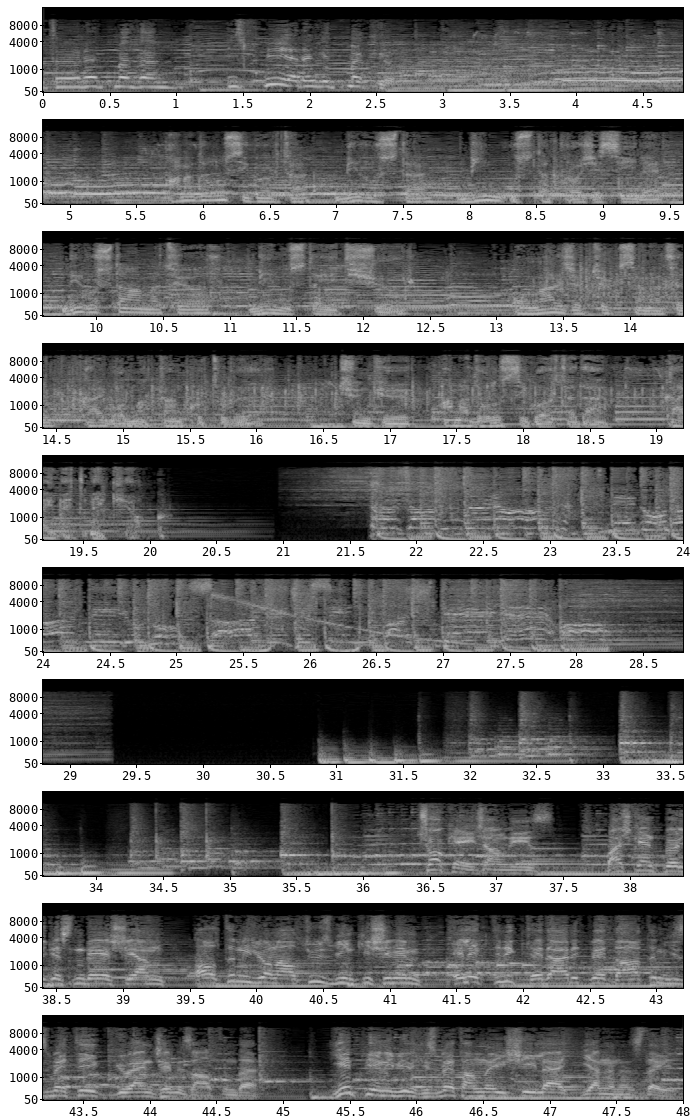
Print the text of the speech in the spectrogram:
Sanatı öğretmeden hiçbir yere gitmek yok. Anadolu Sigorta bir usta bin usta projesiyle bir usta anlatıyor bin usta yetişiyor. Onlarca Türk sanatı kaybolmaktan kurtuluyor. Çünkü Anadolu Sigorta'da kaybetmek yok. Çok heyecanlıyız. Başkent bölgesinde yaşayan 6 milyon 600 bin kişinin elektrik tedarik ve dağıtım hizmeti güvencemiz altında. Yepyeni bir hizmet anlayışıyla yanınızdayız.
